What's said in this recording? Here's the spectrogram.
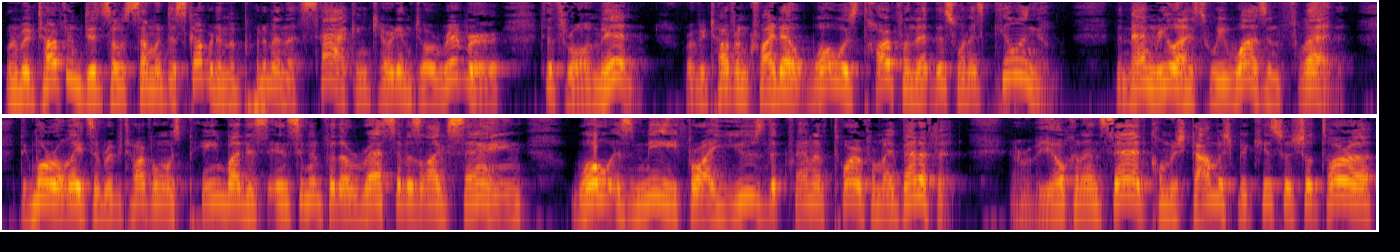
When Rabbi Tarfon did so, someone discovered him and put him in a sack and carried him to a river to throw him in. Rabbi Tarfon cried out, Woe is Tarfon that this one is killing him? The man realized who he was and fled. The Gemara relates that Rabbi Tarfon was pained by this incident for the rest of his life, saying, Woe is me, for I used the crown of Torah for my benefit. And Rabbi Yochanan said, Torah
